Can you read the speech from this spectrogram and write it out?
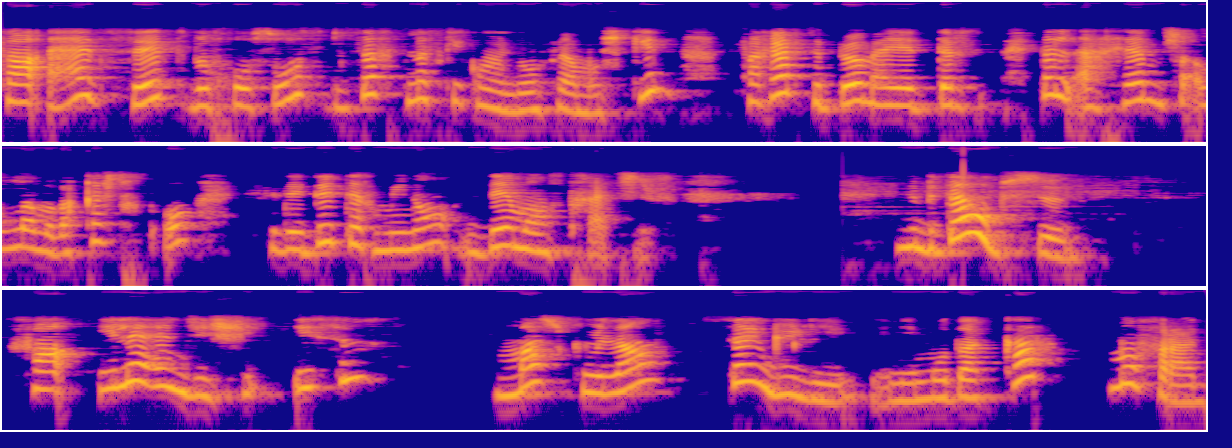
فهاد cet بالخصوص بزاف الناس كيكون عندهم فيها مشكل فغير تبعوا معايا الدرس حتى الأخير إن شاء الله ما باقيش تخطئوا في les déterminants démonstratifs نبداو ب ce. فإلى عندي شي اسم masculin singulier يعني مذكر مفرد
